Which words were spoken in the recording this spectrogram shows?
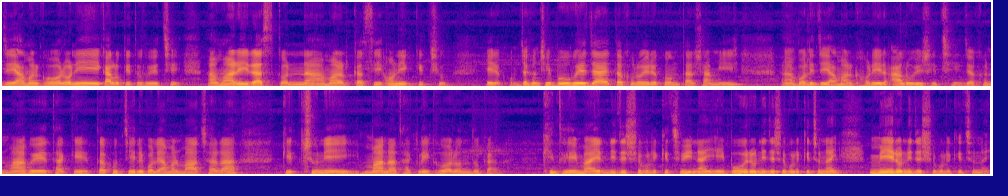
যে আমার ঘর অনেক আলোকিত হয়েছে। আমার এই রাজকন্যা আমার কাছে অনেক কিছু। এরকম। যখন সে বউ হয়ে যায় তখন ওই রকম তার স্বামী বলে যে আমার ঘরের আলো এসেছে। যখন মা হয়ে থাকে, তখন ছেলে বলে আমার মা ছাড়া কিচ্ছু নেই। মা না থাকলেই ঘর অন্ধকার। কিন্তু এই মায়ের নিজস্ব বলে কিছুই নাই, এই বউয়েরও নিজস্ব বলে কিছু নাই, মেয়েরও নিজস্ব বলে কিছু নাই।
